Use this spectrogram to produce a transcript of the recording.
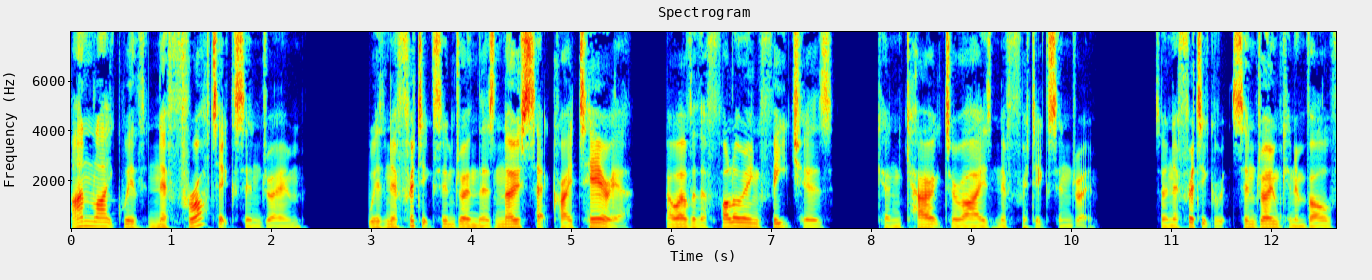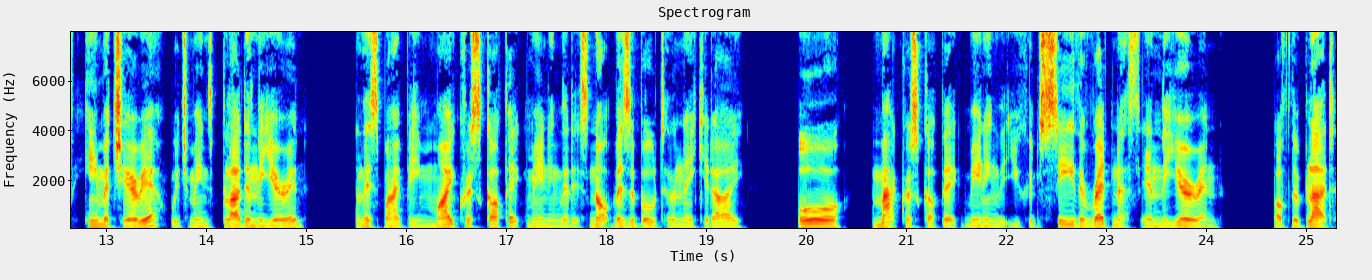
Unlike with nephrotic syndrome, with nephritic syndrome, there's no set criteria. However, the following features can characterize nephritic syndrome. So, nephritic syndrome can involve hematuria, which means blood in the urine, and this might be microscopic, meaning that it's not visible to the naked eye, or macroscopic, meaning that you can see the redness in the urine of the blood.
